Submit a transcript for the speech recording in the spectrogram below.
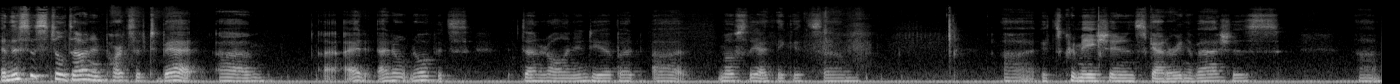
and this is still done in parts of Tibet. Um, I, I don't know if it's done at all in India, but uh, mostly I think it's um, uh, it's cremation and scattering of ashes um,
